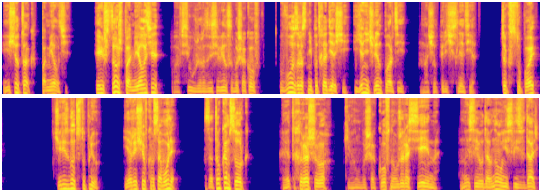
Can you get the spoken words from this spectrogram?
Еще так, по мелочи». «И что ж по мелочи?» — вовсю уже развеселился Большаков. Возраст неподходящий, и я не член партии, начал перечислять я. Так вступай. Через год вступлю. Я же еще в комсомоле. Зато комсорг. Это хорошо, кивнул Башаков, но уже рассеянно. Мысли его давно унеслись вдаль.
